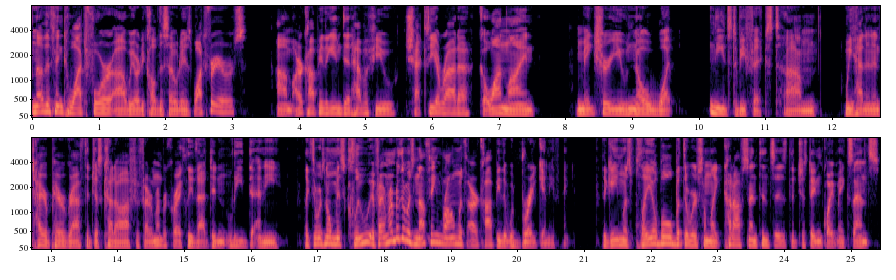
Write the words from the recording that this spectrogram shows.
Another thing to watch for, uh, we already called this out, is watch for errors. Um, our copy of the game did have a few. Check the errata. Go online. Make sure you know what needs to be fixed. Um, we had an entire paragraph that just cut off. If I remember correctly, that didn't lead to any like there was no misclue. If I remember, there was nothing wrong with our copy that would break anything. The game was playable, but there were some like cut off sentences that just didn't quite make sense.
